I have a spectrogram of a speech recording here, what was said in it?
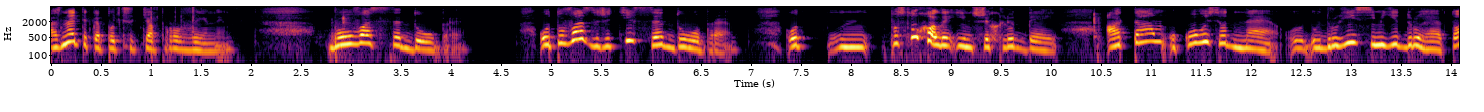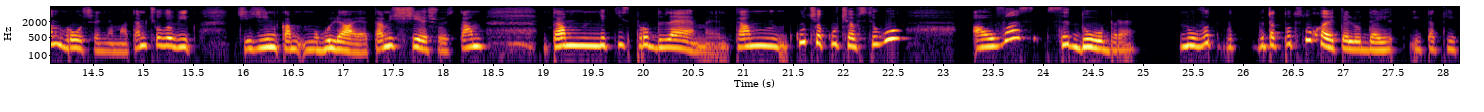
А знаєте, яке почуття провини? Бо у вас все добре. От у вас в житті все добре. От послухали інших людей, а там у когось одне, у другій сім'ї друге, там грошей нема, там чоловік чи жінка гуляє, там ще щось, там, там якісь проблеми, там куча-куча всього, а у вас все добре. Ну, от, от, ви так послухаєте людей і такі,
